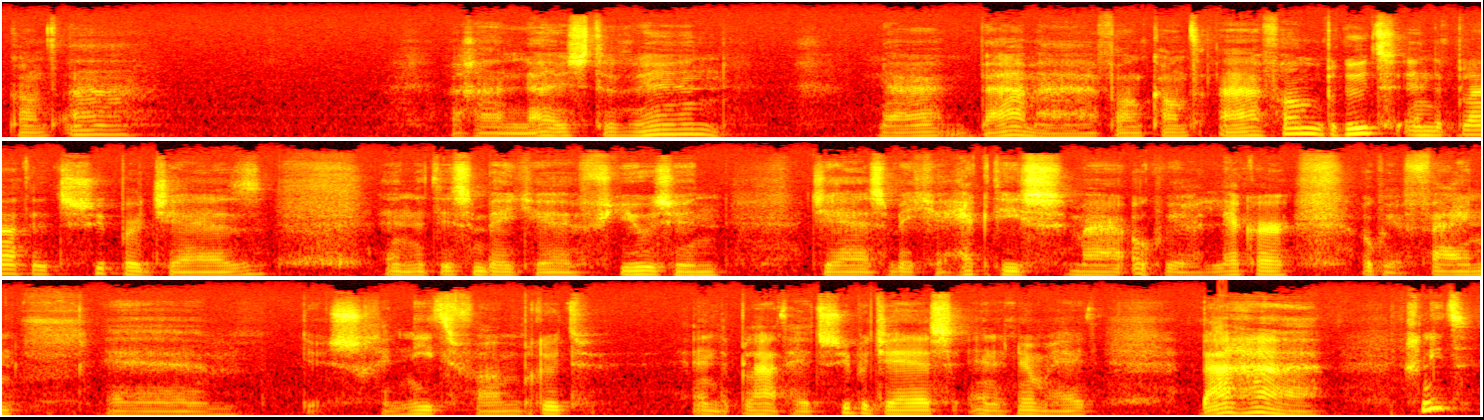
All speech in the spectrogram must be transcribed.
kant A. We gaan luisteren naar Bama van kant A van Brut. En de plaat heet Super Jazz. En het is een beetje fusion jazz, een beetje hectisch, maar ook weer lekker, ook weer fijn. Uh, dus geniet van Brut. En de plaat heet Super Jazz en het nummer heet Baha. Geniet!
